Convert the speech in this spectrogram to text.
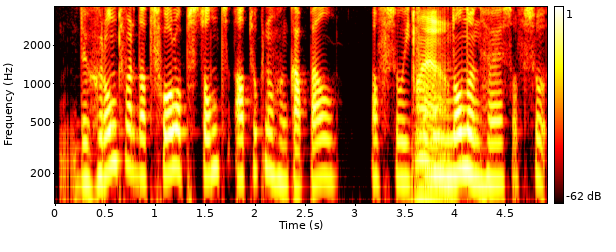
De grond waar dat school op stond, had ook nog een kapel. Of zoiets. Ah, Of een nonnenhuis of zo.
